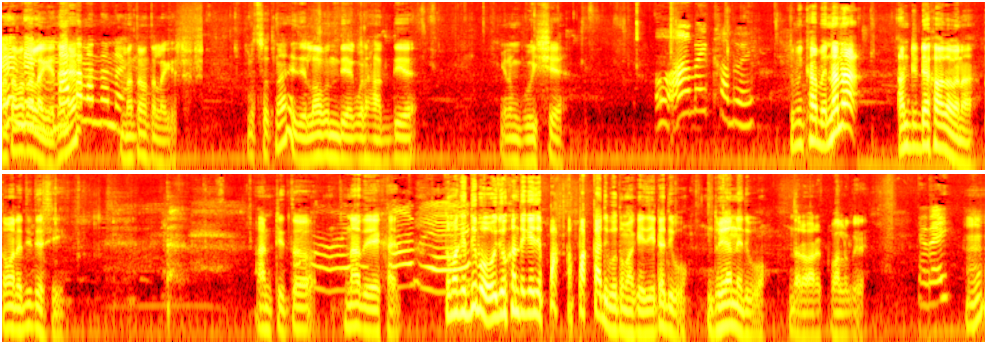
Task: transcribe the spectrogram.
মাথা মাথা লাগে তাই না? মাথা মাথা লাগে। বুঝছ না? এই যে লবণ দিয়ে একবার হাত দিয়ে এরকম গুইসে তুমি খাবে? না না আন্টিটা খাওয়া যাবে না তোমার দিতেছি। আন্টি তো না দিয়ে খায়। তোমাকে দিব ওই ওখান থেকে যে পাক্কা পাক্কা দিব তোমাকে যে এটা দিব দুই আনে দিব। ধরো আর একটু ভালো করে। হ্যাঁ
